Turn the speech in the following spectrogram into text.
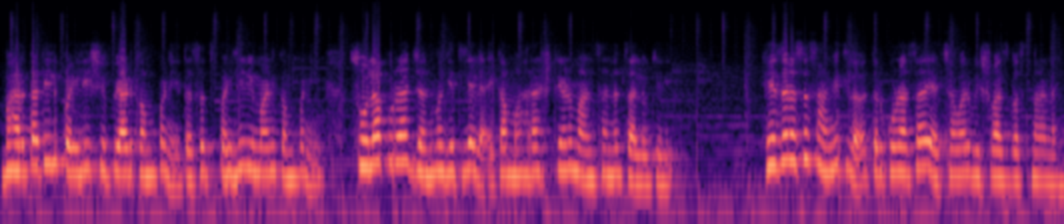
भारतातील पहिली शिपयार्ड कंपनी तसंच पहिली विमान कंपनी सोलापुरात जन्म घेतलेल्या एका महाराष्ट्रीयन माणसानं चालू केली. हे जर असं सांगितलं तर कुणाचा याच्यावर विश्वास बसणार नाही.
